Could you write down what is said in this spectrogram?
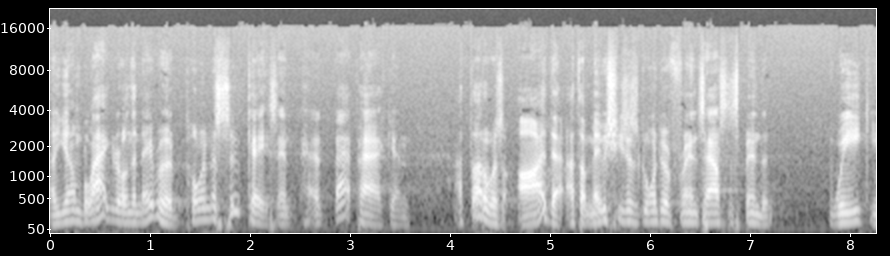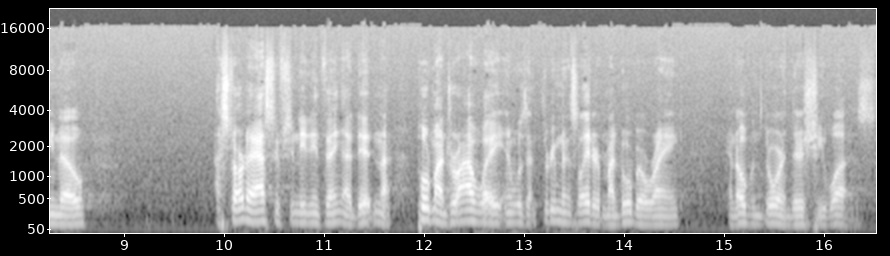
a young black girl in the neighborhood pulling a suitcase and had a backpack. And I thought it was odd that I thought maybe she's just going to a friend's house to spend the week, you know. I started asking if she needed anything. I didn't. I pulled my driveway, and it wasn't three minutes later, my doorbell rang, and opened the door, and there she was.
